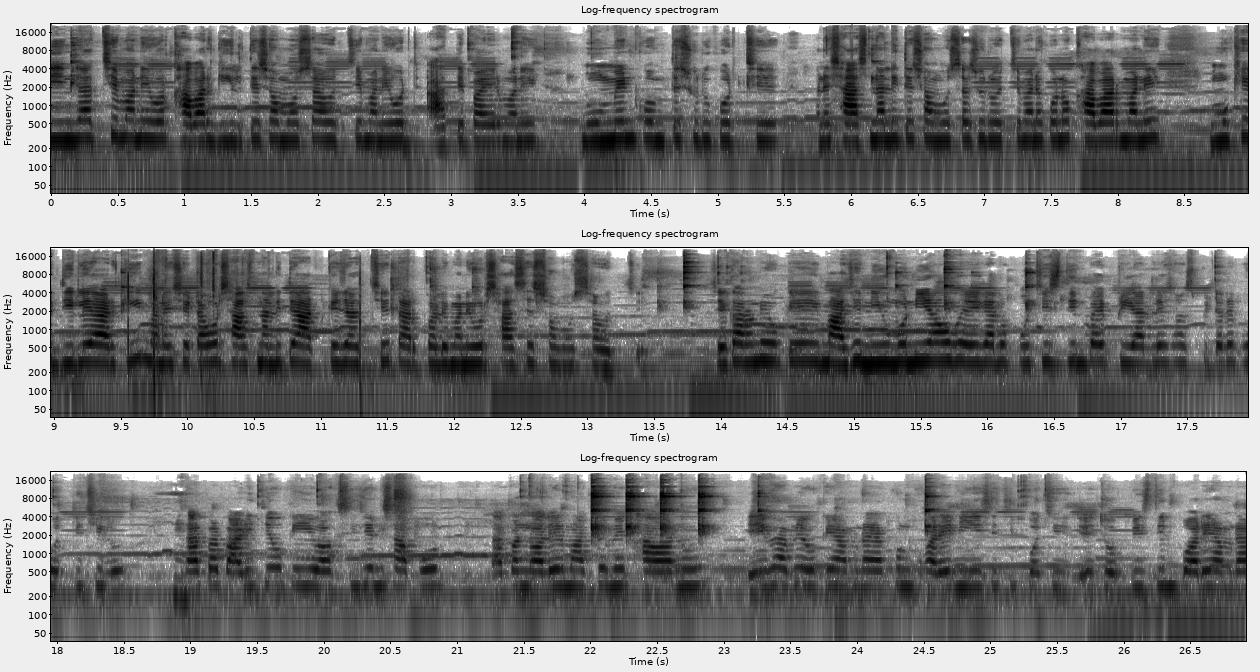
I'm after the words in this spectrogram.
দিন যাচ্ছে মানে ওর খাবার গিলতে সমস্যা হচ্ছে মানে ওর হাতে পায়ের মানে মুভমেন্ট কমতে শুরু করছে মানে শ্বাসনালীতে সমস্যা শুরু হচ্ছে মানে কোনো খাবার মানে মুখে দিলে আর কি মানে সেটা ওর শ্বাসনালীতে আটকে যাচ্ছে তার ফলে মানে ওর শ্বাসের সমস্যা হচ্ছে। সে কারণে ওকে এই মাঝে নিউমোনিয়াও হয়ে গেল পঁচিশ দিন প্রায় প্রিয়ারলেস হসপিটালে ভর্তি ছিল। তারপর বাড়িতে ওকে এই অক্সিজেন সাপোর্ট তারপর নলের মাধ্যমে খাওয়ানো এইভাবে ওকে আমরা এখন ঘরে নিয়ে এসেছি পঁচিশ চব্বিশ দিন পরে আমরা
